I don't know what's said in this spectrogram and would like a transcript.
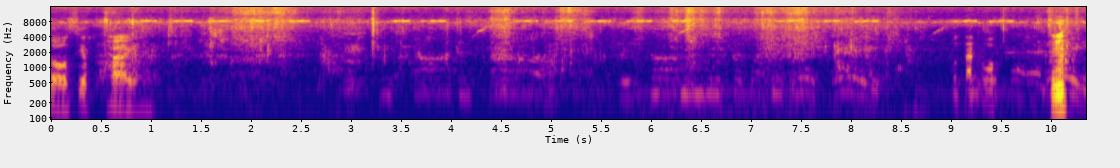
ต่อเสียบถ่ายตัดโอเป็นไม่อยู่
